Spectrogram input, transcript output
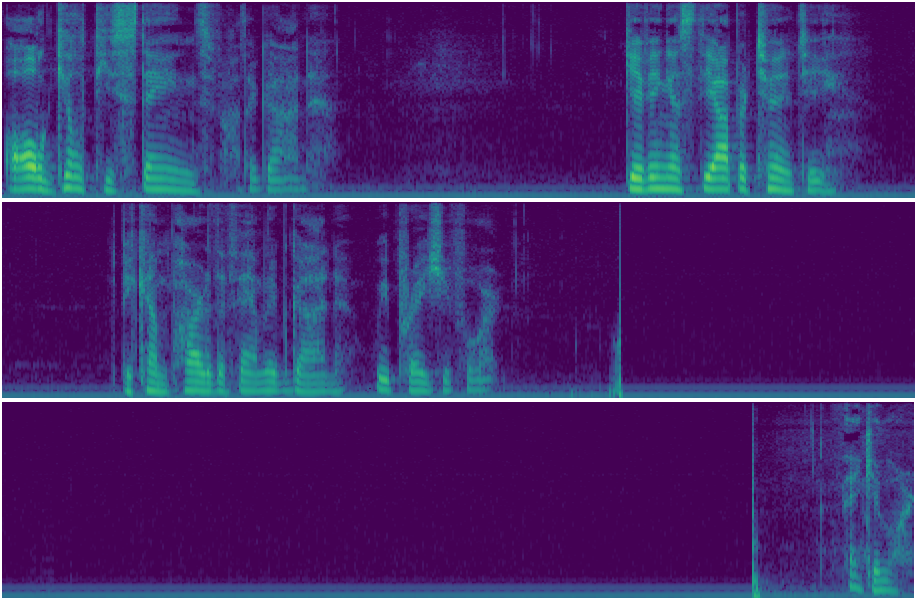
all guilty stains, Father God, giving us the opportunity become part of the family of God. We praise you for it. Thank you, Lord.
